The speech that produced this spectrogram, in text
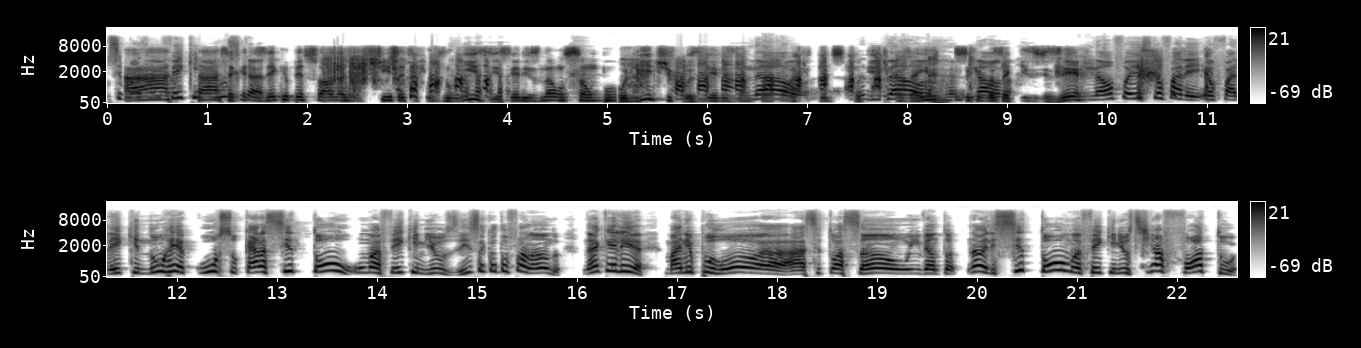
se baseia ah, em fake tá. news, Você quer dizer que o pessoal na justiça, tipo juízes, eles não são políticos e eles não, não atitudes políticas? Não, é isso que não, você quis dizer? Não foi isso que eu falei. Eu falei que no recurso o cara citou uma fake news. Isso é que eu tô falando. Não é que ele manipulou a, a situação, inventou. Não, ele citou uma fake news, tinha foto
